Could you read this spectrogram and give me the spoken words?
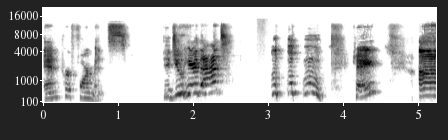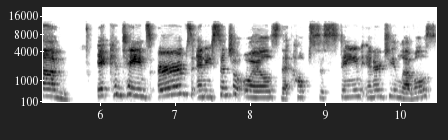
and performance. Did you hear that? okay. Um, it contains herbs and essential oils that help sustain energy levels,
